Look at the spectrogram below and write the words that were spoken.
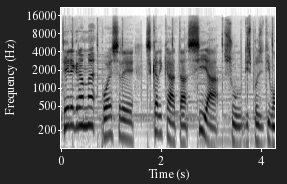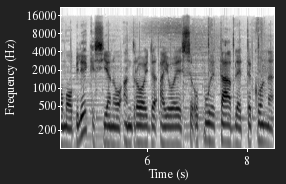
Telegram può essere scaricata sia su dispositivo mobile, che siano Android, iOS oppure tablet con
